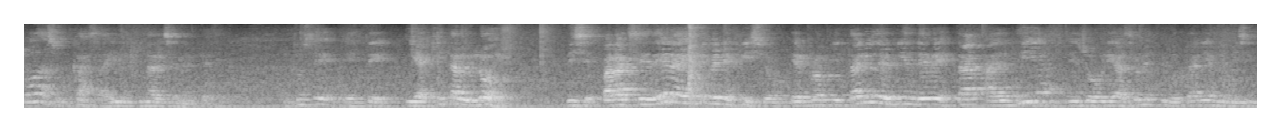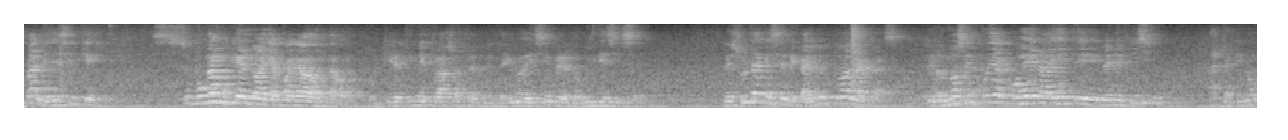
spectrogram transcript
toda su casa ahí en la esquina del cementerio. Entonces, este, y aquí está lo ilógico. Dice, para acceder a este beneficio, el propietario del bien debe estar al día en sus obligaciones tributarias municipales. Es decir, que supongamos que él no haya pagado hasta ahora, él tiene plazo hasta el 31 de diciembre del 2016. Resulta que se le cayó toda la casa, pero no se puede acoger a este beneficio hasta que no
